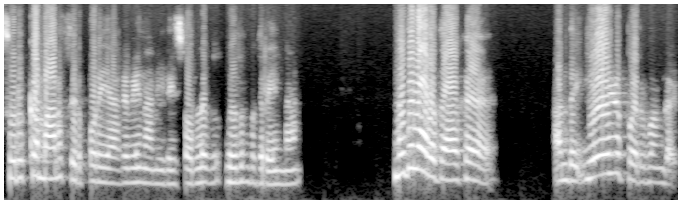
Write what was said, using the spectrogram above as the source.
சுருக்கமான சிறப்புரையாகவே நான் இதை சொல்ல விரும்புகிறேன் நான். முதலாவதாக அந்த ஏழு பருவங்கள்.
